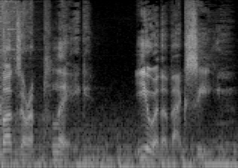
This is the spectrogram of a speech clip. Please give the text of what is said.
Bugs are a plague. You are the vaccine.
